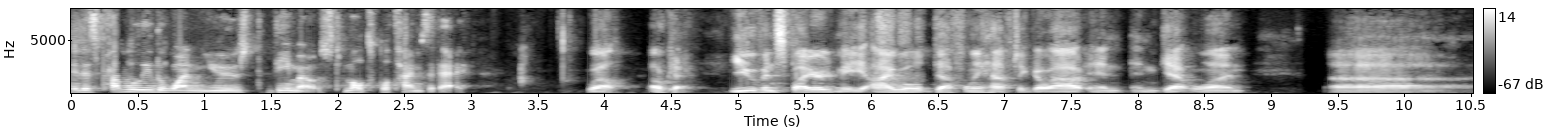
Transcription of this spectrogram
it is probably the one used the most, multiple times a day. Well, okay. You've inspired me. I will definitely have to go out and, and get one. Uh,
